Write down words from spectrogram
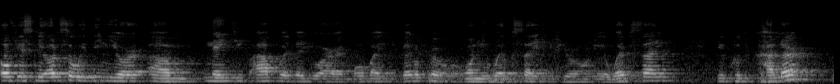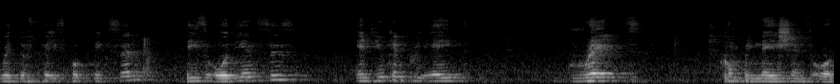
obviously also within your um, native app, whether you are a mobile developer or only website, if you're only a website, you could color with the Facebook pixel these audiences and you can create great combinations or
